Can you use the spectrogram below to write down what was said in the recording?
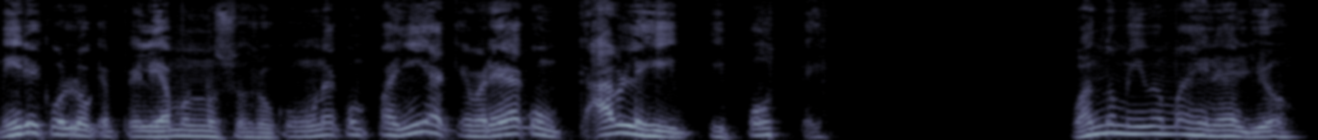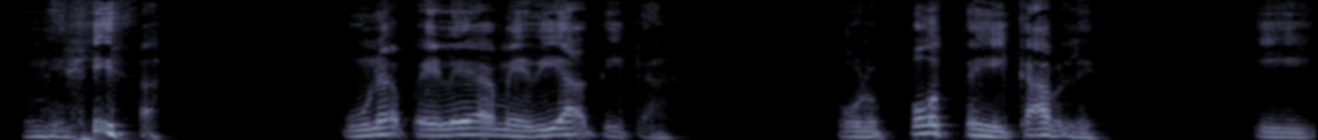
Mire con lo que peleamos nosotros, con una compañía que brega con cables y, postes. ¿Cuándo me iba a imaginar yo en mi vida una pelea mediática por postes y cables? Y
